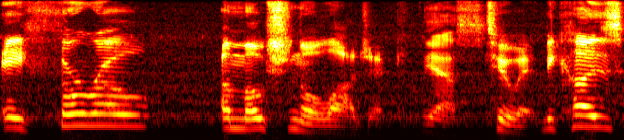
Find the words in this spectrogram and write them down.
a thorough emotional logic yes. to it. Because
